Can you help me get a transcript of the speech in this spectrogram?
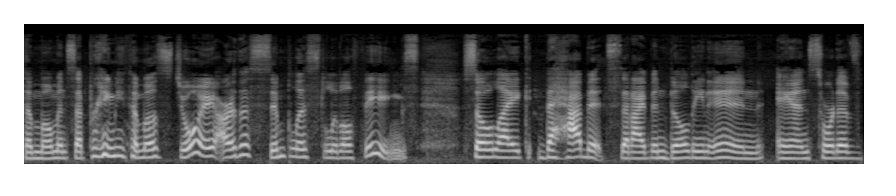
the moments that bring me the most joy are the simplest little things. So, like the habits that I've been building in and sort of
